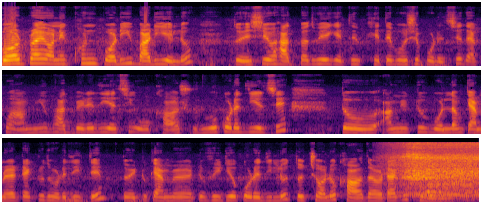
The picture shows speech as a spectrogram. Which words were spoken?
বর প্রায় অনেকক্ষণ পরই বাড়ি এলো। তো এসেও হাত পা ধুয়ে খেতে খেতে বসে পড়েছে। দেখো, আমিও ভাত বেড়ে দিয়েছি, ও খাওয়া শুরুও করে দিয়েছে। তো আমি একটু বললাম ক্যামেরাটা একটু ধরে দিতে। তো একটু ক্যামেরা, একটু ভিডিও করে দিল। তো চলো খাওয়া দাওয়াটা আগে শুনে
